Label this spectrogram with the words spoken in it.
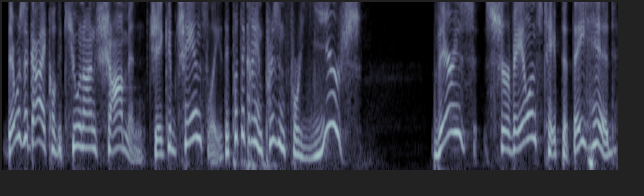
there was a guy called the QAnon shaman, Jacob Chansley. They put the guy in prison for years. There is surveillance tape that they hid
